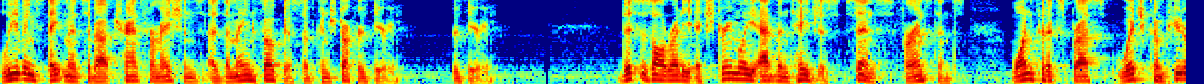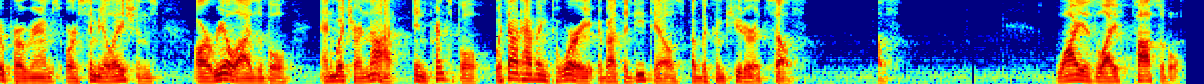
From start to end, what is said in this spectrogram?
leaving statements about transformations as the main focus of constructor theory. This is already extremely advantageous since, for instance, one could express which computer programs or simulations are realizable and which are not, in principle, without having to worry about the details of the computer itself. Why is life possible?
